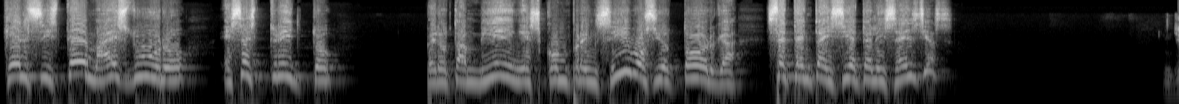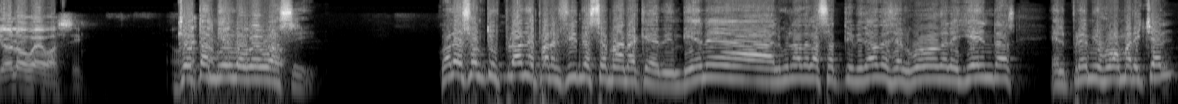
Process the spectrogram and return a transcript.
que el sistema es duro, es estricto, pero también es comprensivo si otorga 77 licencias. Yo lo veo así. Yo también lo veo así. ¿Cuáles son tus planes para el fin de semana, Kevin? ¿Viene a alguna de las actividades, el juego de leyendas, el premio Juan Marichal?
